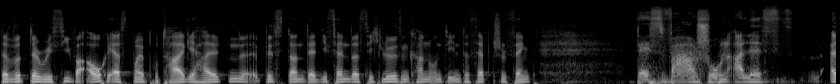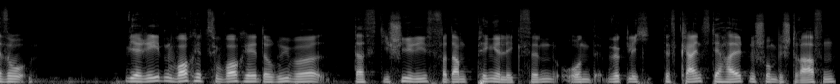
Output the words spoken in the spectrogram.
da wird der Receiver auch erstmal brutal gehalten, bis dann der Defender sich lösen kann und die Interception fängt das war schon alles. Also, wir reden Woche zu Woche darüber, dass die Schiris verdammt pingelig sind und wirklich das kleinste Halten schon bestrafen.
